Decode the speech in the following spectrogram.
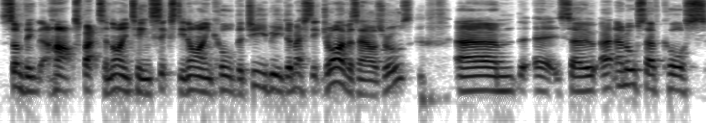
something that harks back to 1969 called the GB Domestic Drivers' Hours Rules. Um, uh, so, and also, of course,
